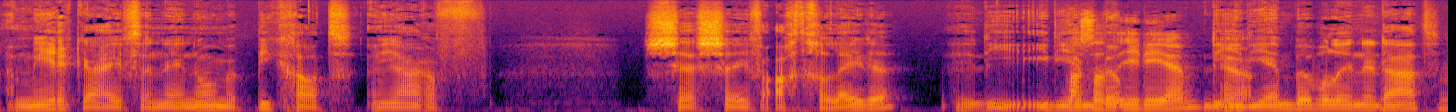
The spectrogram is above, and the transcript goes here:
Amerika heeft een enorme piek gehad een jaar of 6, 7, 8 geleden. Die IDM Was dat IDM? Die ja. IDM-bubbel inderdaad. Hm.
